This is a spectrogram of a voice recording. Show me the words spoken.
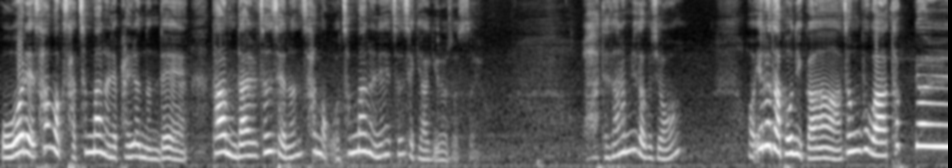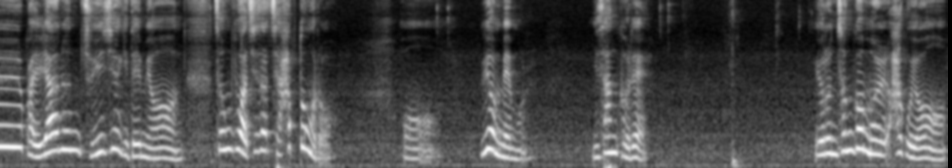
5월에 3억 4천만원에 팔렸는데 다음 날 전세는 3억 5천만원의 전세 계약이 이루어졌어요. 와 대단합니다. 그죠? 어, 이러다 보니까 정부가 특별 관리하는 주의 지역이 되면 정부와 지자체 합동으로 어, 위험 매물, 이상 거래 이런 점검을 하고요.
